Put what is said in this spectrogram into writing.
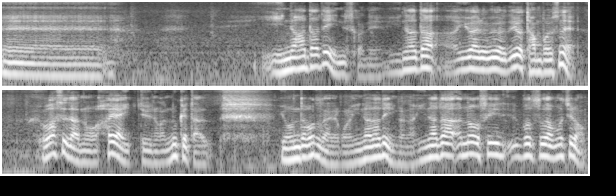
えー、稲田でいいんですかね。稲田、いわゆる、いわゆる田んぼですね。早稲田の早いっていうのが抜けた読んだことないな、この稲田でいいんかな。稲田の水没はもちろん、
